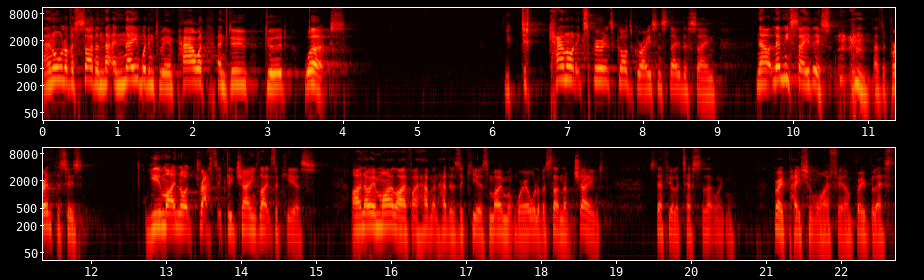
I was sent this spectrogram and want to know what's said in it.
and all of a sudden that enabled him to be empowered and do good works. You just cannot experience God's grace and stay the same. Now, let me say this as a parenthesis you might not drastically change like Zacchaeus. I know in my life I haven't had a Zacchaeus moment where all of a sudden I've changed. Steph, you'll attest to that, won't you? Very patient wife here. I'm very blessed.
